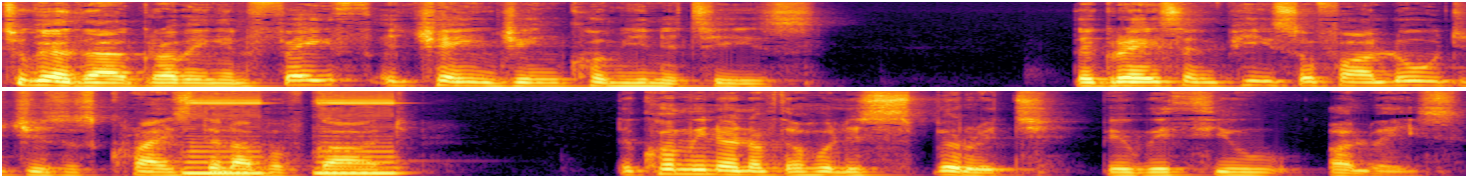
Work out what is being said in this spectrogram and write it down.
Together, growing in faith, changing communities. The grace and peace of our Lord Jesus Christ, the love of mm-hmm. God, the communion of the Holy Spirit be with you always.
